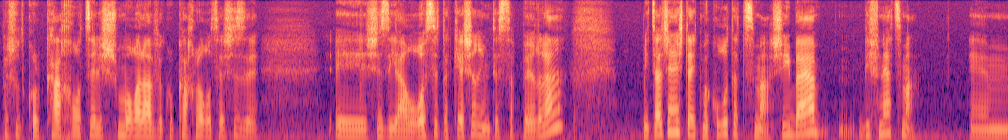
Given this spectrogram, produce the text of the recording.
פשוט כל כך רוצה לשמור עליו וכל כך לא רוצה שזה, אה, שזה יהרוס את הקשר אם תספר לה. מצד שני, יש את ההתמכרות עצמה, שהיא בעיה בפני עצמה. אמ,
